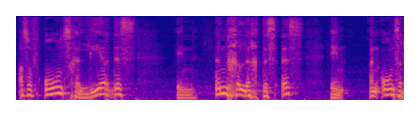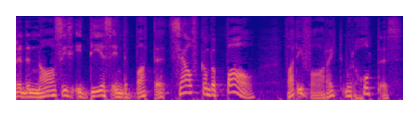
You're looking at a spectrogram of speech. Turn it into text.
Asof ons geleerdes en ingeligtes is en in ons redenasies, idees en debatte self kan bepaal wat die waarheid oor God is.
